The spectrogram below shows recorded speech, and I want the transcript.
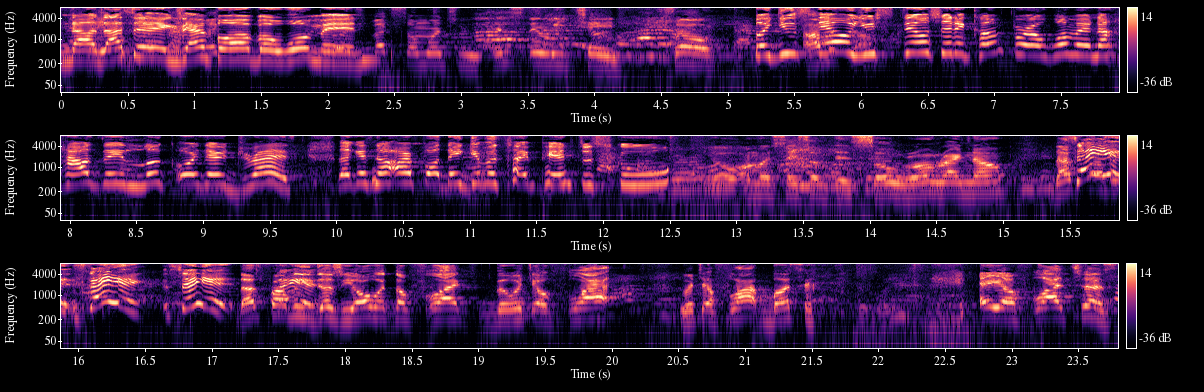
No, that's an example of a So you woman. expect someone to instantly change. So But you still, a- you still shouldn't come for a woman on how they look or they're dressed. Like it's not our fault they give us tight pants to school. yo, I'm gonna say something so wrong right now. That's Say probably- it, say it, say it. That's probably it. just y'all with the flat, the, with your flat, with your flat bust. hey, your flat chest.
